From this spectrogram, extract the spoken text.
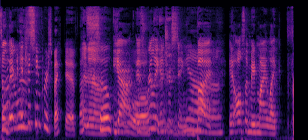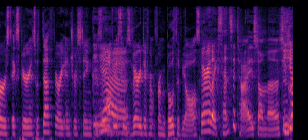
So What there an was interesting perspective. That's know. so cool. yeah, it's really interesting. Yeah. But it also made my like first experience with death very interesting because Yeah. obviously it was very different from both of y'all's. Very like sensitized almost. Yeah,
